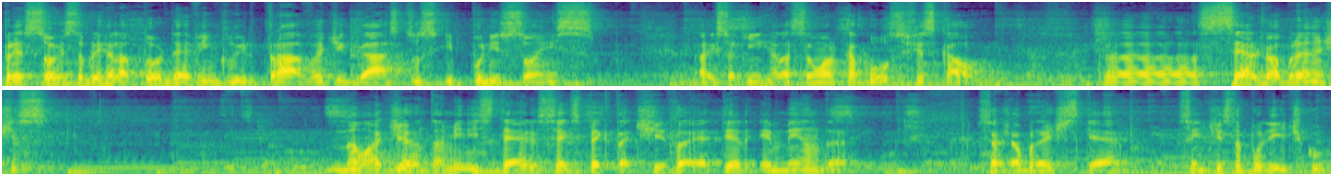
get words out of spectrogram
Pressões sobre o relator devem incluir trava de gastos e punições. Uh, isso aqui em relação ao arcabouço fiscal. Uh, Sérgio Abranches. Não adianta ministério se a expectativa é ter emenda. Sérgio Abranches quer cientista político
